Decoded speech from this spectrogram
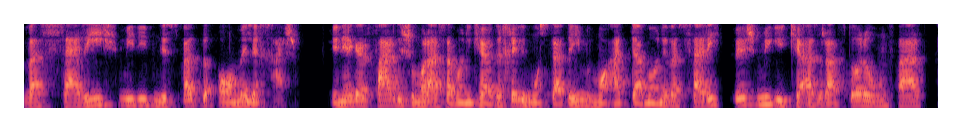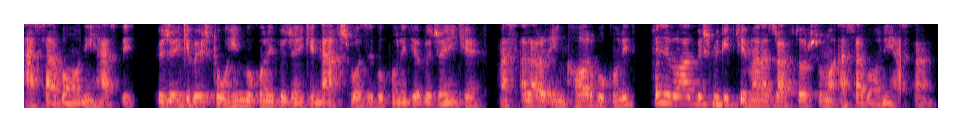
و سریح می‌دید نسبت به عامل خشم. یعنی اگر فردی شما رو عصبانی کرده خیلی مستقیم معدبانه و سریع بهش میگید که از رفتار اون فرد عصبانی هستید به جای اینکه بهش توهین بکنید به جای اینکه نقش بازی بکنید یا به جای اینکه مسئله رو انکار بکنید خیلی راحت بهش میگید که من از رفتار شما عصبانی هستم.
